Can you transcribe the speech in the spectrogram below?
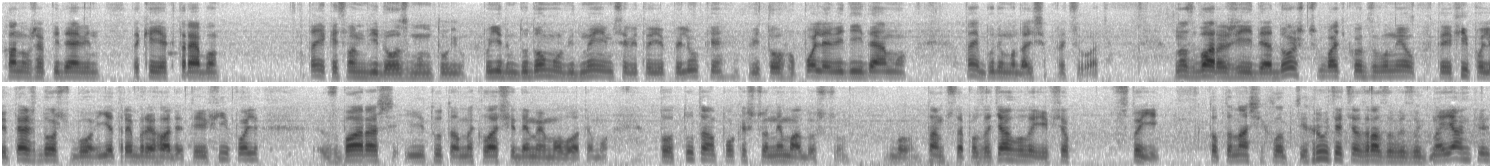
Хану вже піде він такий, як треба. Та якесь вам відео змонтую. Поїдемо додому, відмиємося від тої пилюки, від того поля відійдемо та й будемо далі працювати. На Збаражі йде дощ, батько дзвонив, в Теофіполі теж дощ, бо є три бригади. Теофіполь, Збараж і тут Миклаші, де ми молотимо. То тут поки що нема дощу, бо там все позатягували і все стоїть. Тобто наші хлопці грузяться, зразу везуть на ямпіль,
